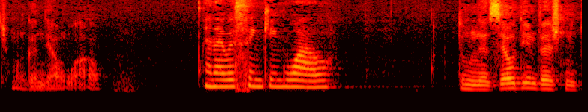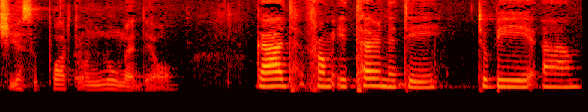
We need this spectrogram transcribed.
Și mă gândeam, wow, And I was thinking, wow, Dumnezeu din veșnicie să poarte un nume de om. God from eternity to be um,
